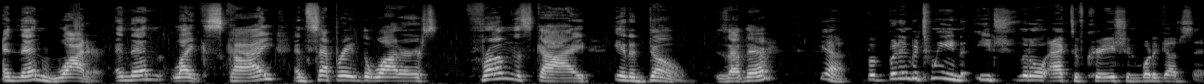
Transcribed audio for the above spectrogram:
and then water, and then like sky, and separated the waters from the sky in a dome. Is that there? Yeah, but but in between each little act of creation, what did God say?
